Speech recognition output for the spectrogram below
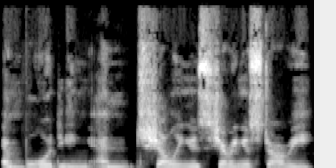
embodying and sharing your sharing your story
